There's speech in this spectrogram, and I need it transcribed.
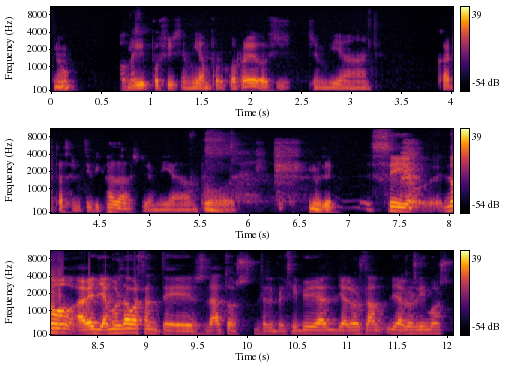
¿No? Y pues si se envían por correo, si se envían cartas certificadas, si se envían por... no sé. Sí, no, a ver, ya hemos dado bastantes datos. Desde el principio ya, ya, los, ya los dimos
